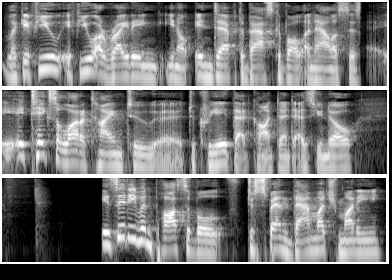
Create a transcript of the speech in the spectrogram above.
like if you if you are writing, you know, in depth basketball analysis, it, it, takes a lot of time to uh, to create that content, as you know. Is it even possible to spend that much money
